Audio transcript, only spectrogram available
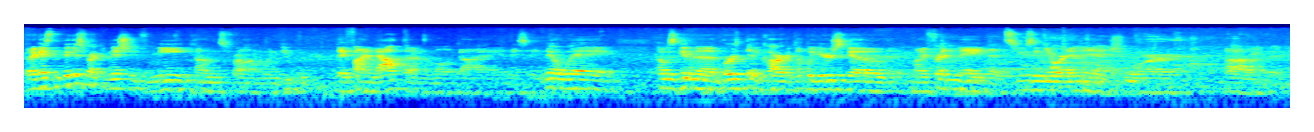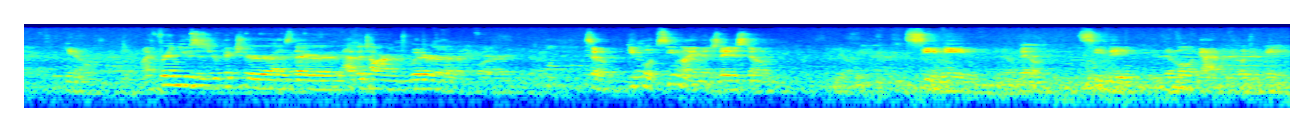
but I guess the biggest recognition for me comes from when people, they find out that I'm the mullet guy and they say, no way. I was given a birthday card a couple years ago that my friend made that's using your image or, um, you know, my friend uses your picture as their avatar on Twitter, or you know, so people have seen my image, they just don't, you know, see me. You know, they don't see the the mullet guy when they look at me.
